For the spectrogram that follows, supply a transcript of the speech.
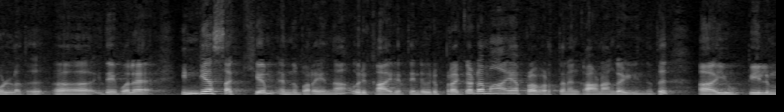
ഉള്ളത്. ഇതേപോലെ ഇന്ത്യ സഖ്യം എന്ന് പറയുന്ന ഒരു കാര്യത്തിന്റെ ഒരു പ്രകടമായ പ്രവർത്തനം കാണാൻ കഴിയുന്നത് യു പിയിലും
